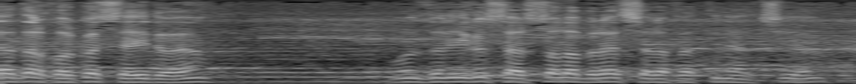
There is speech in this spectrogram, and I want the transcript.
Bella dal qualcosa di due, eh? Un zoniro sar solo brezza la fattina al cio.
